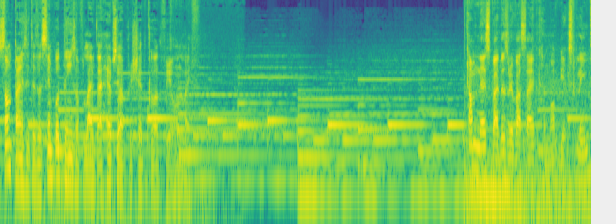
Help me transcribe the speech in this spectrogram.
Sometimes it is the simple things of life that helps you appreciate God for your own life. calmness by this riverside cannot be explained.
